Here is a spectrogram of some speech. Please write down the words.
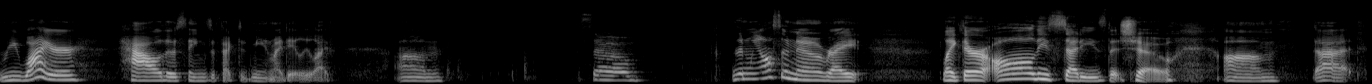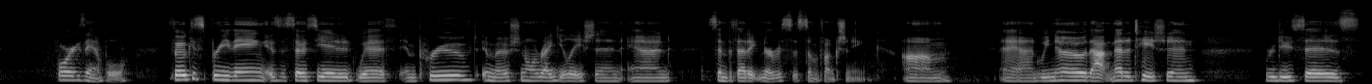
rewire how those things affected me in my daily life. Um, so then we also know, right? Like there are all these studies that show um, that, for example, focused breathing is associated with improved emotional regulation and sympathetic nervous system functioning. Um, and we know that meditation reduces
